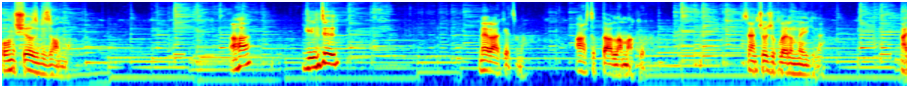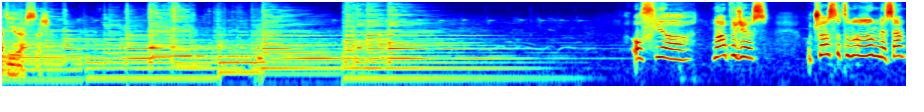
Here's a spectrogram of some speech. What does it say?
konuşuyoruz biz onunla. Aha, güldün. Merak etme. Artık darlamak yok. Sen çocuklarınla ilgilen. Hadi iyi dersler. Of ya ne yapacağız? Uçağı satın alalım desem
